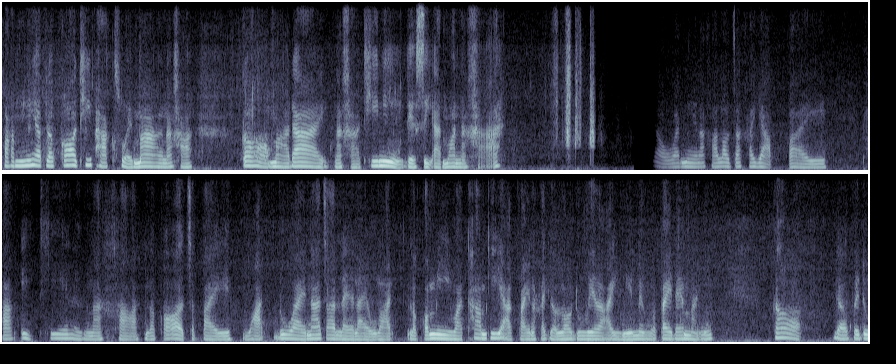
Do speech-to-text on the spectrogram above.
ความเงียบแล้วก็ที่พักสวยมากนะคะ ก็มาได้นะคะ ที่นี่เดซีอันมอนนะคะ เดี๋ยววันนี้นะคะ เราจะขยับไป พักอีกที่หนึ่งนะคะ แล้วก็จะไปวัดด้วยน่าจะหลาย ๆ วัด แล้วก็มีวัดถ้ำที่อยากไปนะคะ เดี๋ยวรอดูเวลาอีกนิดนึงว่าไปได้ไหม ก็เดี๋ยวไปดู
